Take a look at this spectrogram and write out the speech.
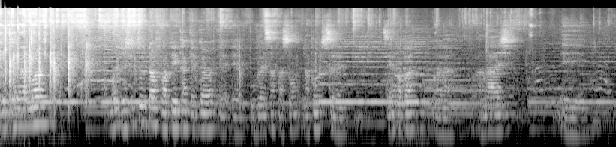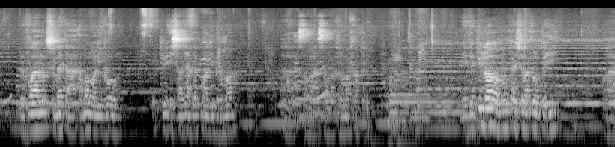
Généralement, moi, je suis tout le temps frappé quand quelqu'un est, est ouvert sans façon. L'apôtre, c'est un papa voilà, en âge. Et le voir se mettre à, mon niveau et puis échanger avec moi librement, euh, ça m'a vraiment frappé. Et depuis lors, quand je suis rentré au pays, voilà,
